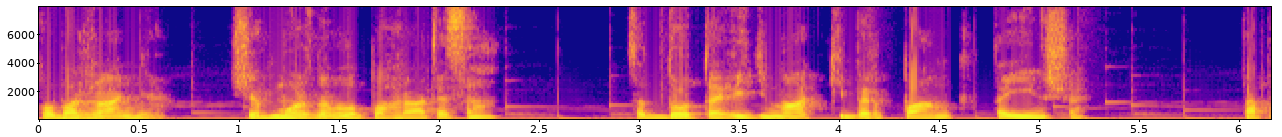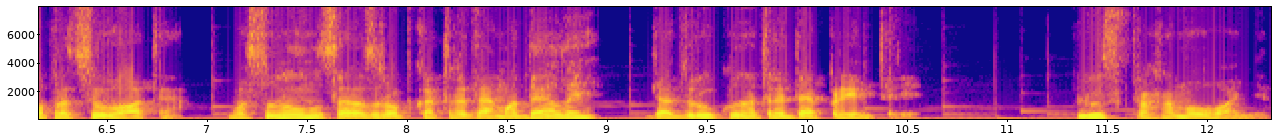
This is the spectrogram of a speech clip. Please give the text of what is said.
Побажання, щоб можна було погратися, це Dota, Відьмак, Кіберпанк та інше, та попрацювати. В основному це розробка 3D-моделей для друку на 3D-принтері, плюс програмування.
